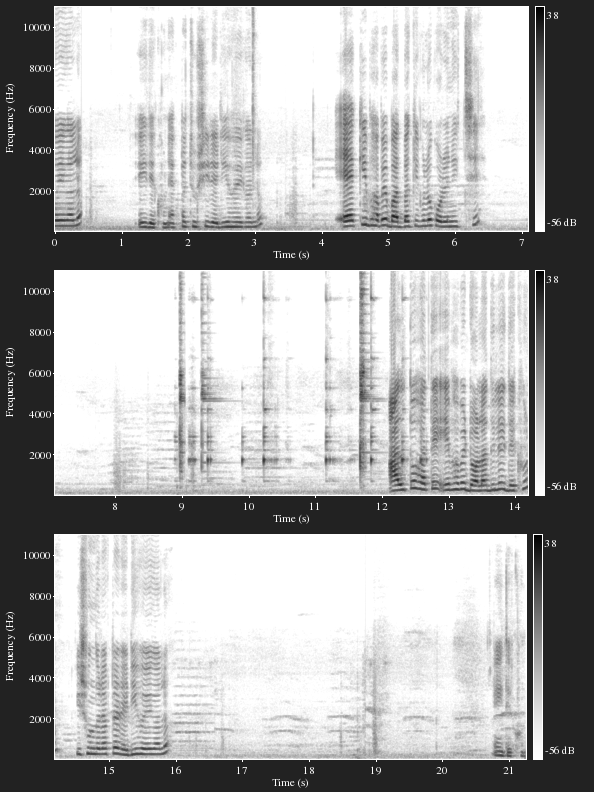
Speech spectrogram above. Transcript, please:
হয়ে গেল। এই দেখুন, একটা চুষি রেডি হয়ে গেল। একইভাবে বাদবাকিগুলো করে নিচ্ছি। আলতো হাতে এভাবে ডলা দিলেই দেখুন কি সুন্দর একটা রেডি হয়ে গেল। এই দেখুন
